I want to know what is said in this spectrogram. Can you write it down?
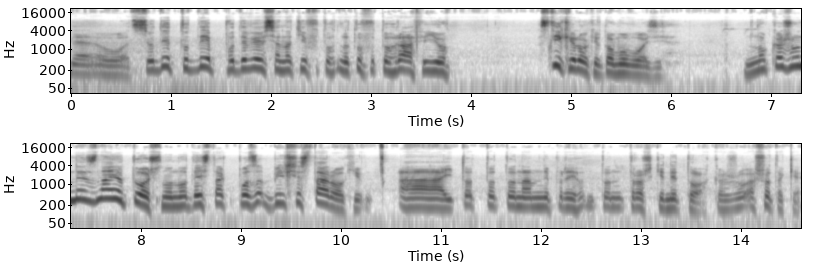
Е, От. Сюди туди подивився на, ті на ту фотографію. Скільки років тому возі? Ну кажу, не знаю точно, ну десь так поза, більше ста років. Ай, то, то, то нам не при, то трошки не то. Кажу, а що таке?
